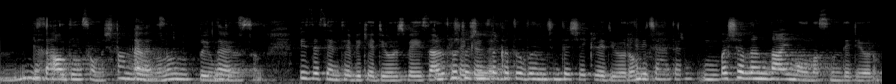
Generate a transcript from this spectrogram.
Yani Güzel. aldığın sonuçtan Evet. memnunum, mutluyum Evet. diyorsun. Biz de seni tebrik ediyoruz Beyza. Röportajımıza katıldığın için teşekkür ediyorum. Rica ederim. Başarıların daim olmasını diliyorum.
